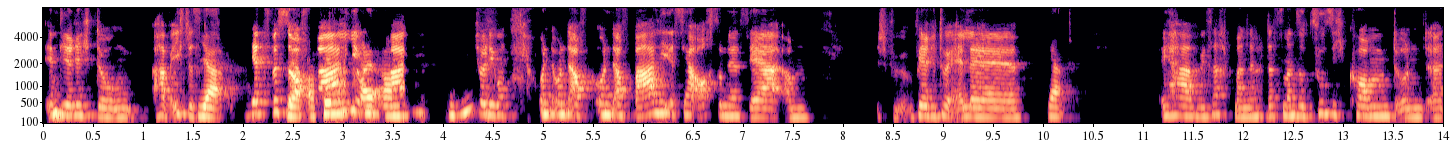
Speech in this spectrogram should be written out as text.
in die Richtung habe ich das ja. Gefühl. Jetzt bist du ja, auf, auf Bali und Bali, mhm. Entschuldigung, und, und, auf, und auf Bali ist ja auch so eine sehr ähm, spirituelle, ja. ja, wie sagt man, ne? dass man so zu sich kommt und äh,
